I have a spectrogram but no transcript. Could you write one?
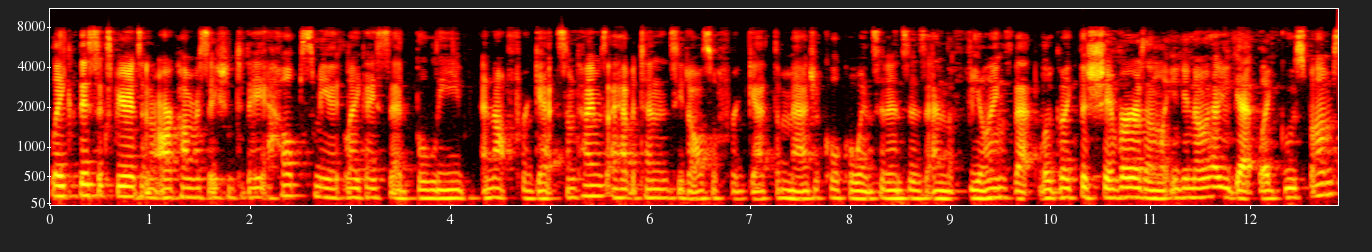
like this experience and our conversation today helps me like I said believe and not forget. Sometimes I have a tendency to also forget the magical coincidences and the feelings that look like the shivers and like you know how you get like goosebumps.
